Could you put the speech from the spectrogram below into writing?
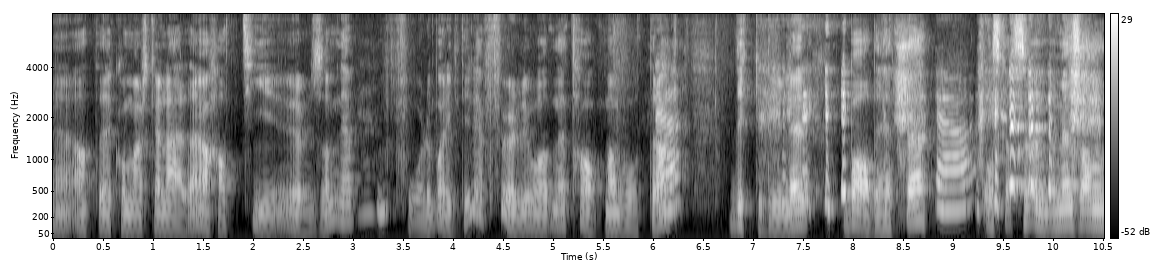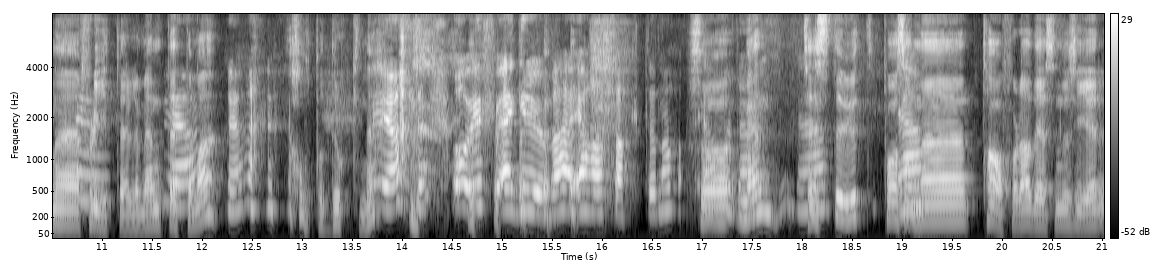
Eh, At kom her skal jeg lære deg. Jeg har hatt ti øvelser, men jeg får det bare ikke til. Jeg føler jo at når jeg tar på meg våtdrakt, dykkerbriller, badehette Ja. og skal svømme med en sånn eh, flyteelement etter meg Jeg holder på å drukne. ja. Å, uff, jeg gruer meg. Jeg har sagt det nå. Så, Ja, det men ja. test det ut på sånne Ta for deg det som du sier,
